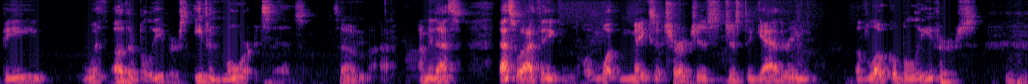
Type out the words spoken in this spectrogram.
be with other believers even more it says so Mhm. I mean, that's that's what I think. What makes a church is just a gathering of local believers, Mhm.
